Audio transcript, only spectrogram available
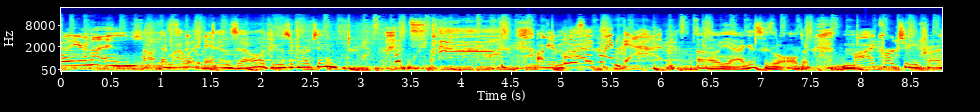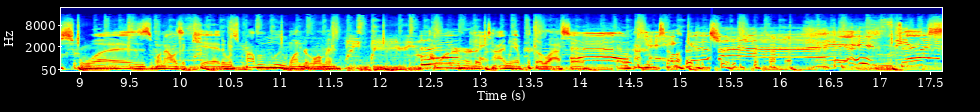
Well, you're not in. Uh, am I like Denzel if he was a cartoon? What? Okay, my. He's like my dad. Oh yeah, I guess he's a little older. My cartoon crush was when I was a kid. It was probably Wonder Woman. I wanted her to tie me up with her lasso and have me Okay, tell her the truth. hey guys, See thanks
